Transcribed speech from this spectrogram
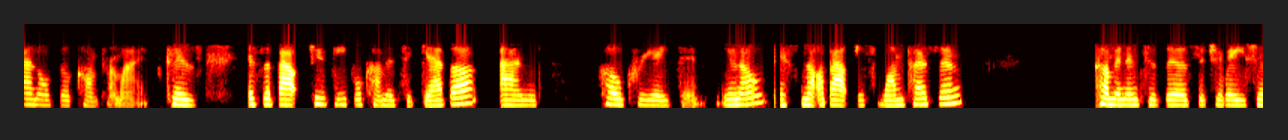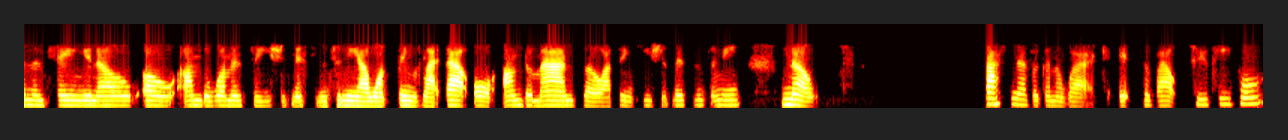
and also compromise because it's about two people coming together and co-creating you know it's not about just one person coming into the situation and saying you know oh i'm the woman so you should listen to me i want things like that or i'm the man so i think you should listen to me no that's never going to work. It's about two people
